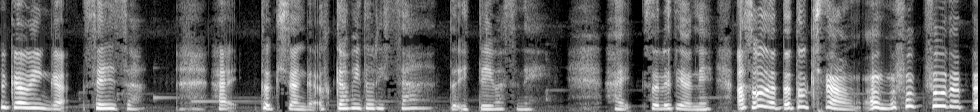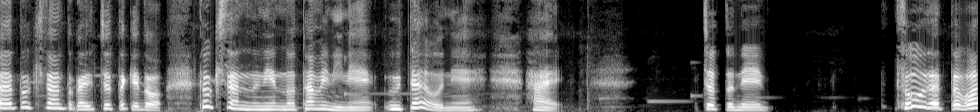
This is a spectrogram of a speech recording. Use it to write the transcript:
深みんが、せいさん。はい。ときさんが、深みどりさん。と言っていますね。はい。それではね。あ、そうだった、トキさん。あの、そ、そうだった、トキさんとか言っちゃったけど、トキさんの,、ね、のためにね、歌をね、はい。ちょっとね、そうだった、わ、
